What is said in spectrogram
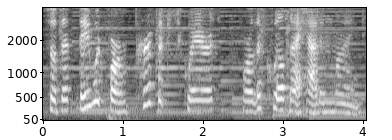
so that they would form perfect squares for the quilt I had in mind.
